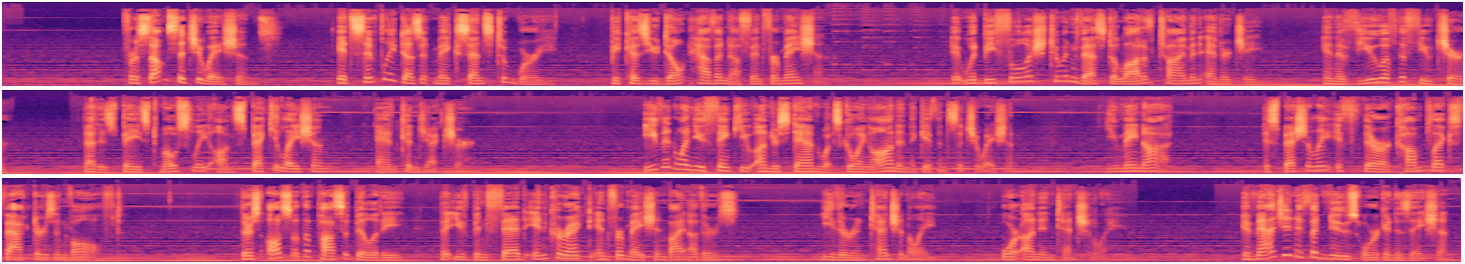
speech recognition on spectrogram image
For some situations, it simply doesn't make sense to worry because you don't have enough information. It would be foolish to invest a lot of time and energy in a view of the future that is based mostly on speculation and conjecture. Even when you think you understand what's going on in a given situation, you may not, especially if there are complex factors involved. There's also the possibility that you've been fed incorrect information by others, either intentionally or unintentionally. Imagine if a news organization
